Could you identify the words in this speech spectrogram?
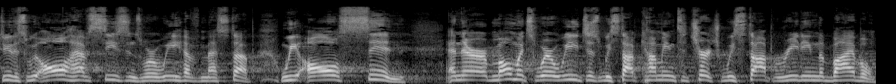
do this. We all have seasons where we have messed up. We all sin. And there are moments where we just, we stop coming to church. We stop reading the Bible.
